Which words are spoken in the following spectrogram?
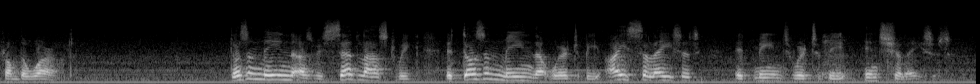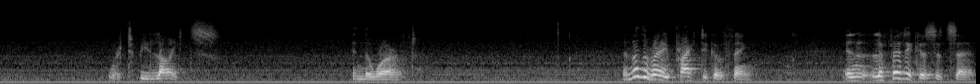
from the world. Doesn't mean, as we said last week, it doesn't mean that we're to be isolated. It means we're to be insulated. We're to be lights in the world. Another very practical thing. In Leviticus it said,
